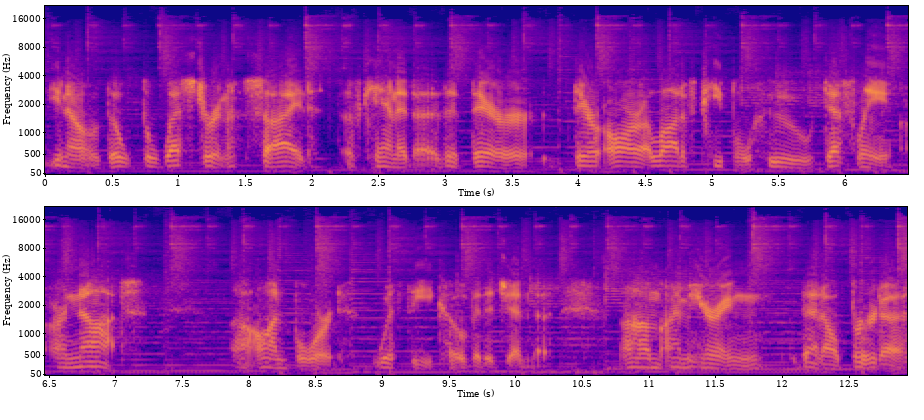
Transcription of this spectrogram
you know the the western side of Canada that there there are a lot of people who definitely are not uh, on board with the COVID agenda. Um, I'm hearing that Alberta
